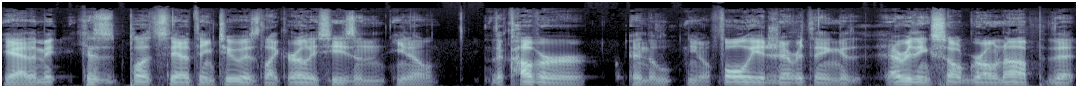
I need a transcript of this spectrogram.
Yeah, that because plus the other thing too is like early season, you know, the cover and the you know foliage and everything is everything's so grown up that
